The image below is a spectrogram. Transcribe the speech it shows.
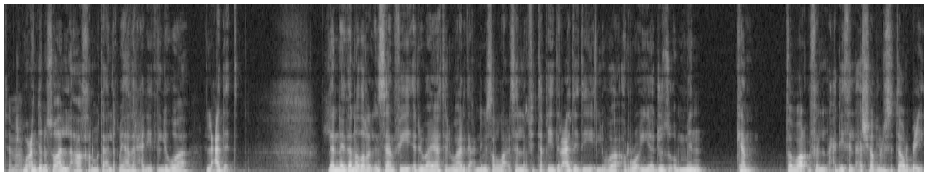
تمام. وعندنا سؤال آخر متعلق بهذا الحديث اللي هو العدد. لأن إذا نظر الإنسان في الروايات الواردة عن النبي صلى الله عليه وسلم في التقييد العددي اللي هو الرؤية جزء من كم؟ في الحديث الأشهر اللي هو 46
